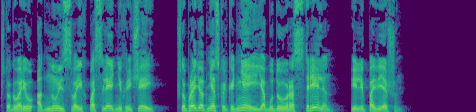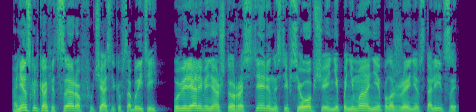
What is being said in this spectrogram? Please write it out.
что говорю одну из своих последних речей, что пройдет несколько дней, и я буду расстрелян или повешен. А несколько офицеров, участников событий, уверяли меня, что растерянность и всеобщее непонимание положения в столице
